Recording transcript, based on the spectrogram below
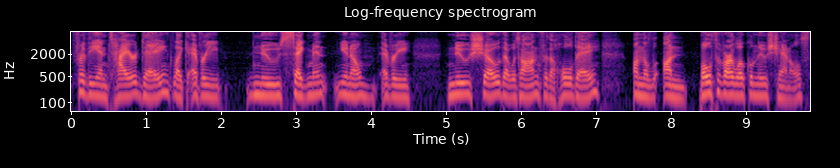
for the entire day, like every news segment, you know, every news show that was on for the whole day on the on both of our local news channels.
